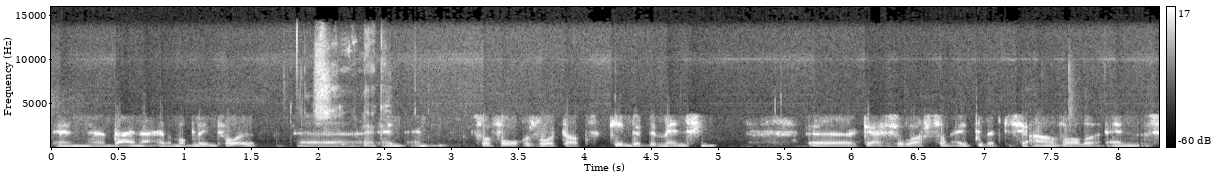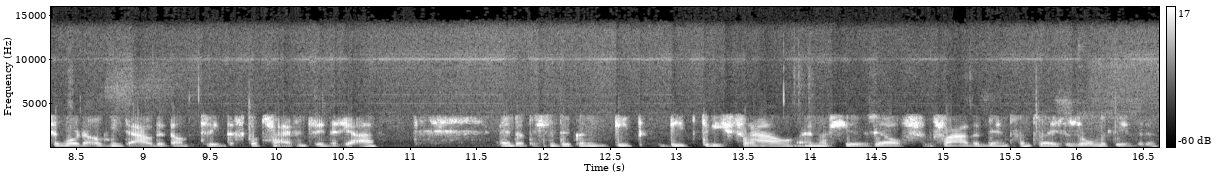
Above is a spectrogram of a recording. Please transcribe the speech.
en eh, bijna helemaal blind worden. Eh, en, en vervolgens wordt dat kinderdementie. Eh, krijgen ze last van epileptische aanvallen en ze worden ook niet ouder dan 20 tot 25 jaar. En dat is natuurlijk een diep, diep triest verhaal. En als je zelf vader bent van twee gezonde kinderen,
